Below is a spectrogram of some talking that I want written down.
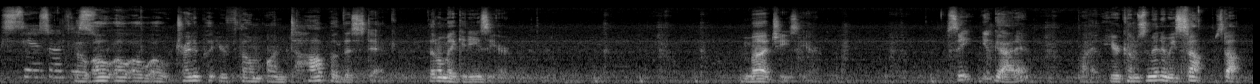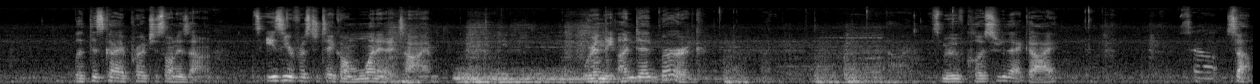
Okay. Stairs are Oh, oh, oh, oh, oh. Try to put your thumb on top of the stick. That'll make it easier. Much easier. See? You got it. Alright, here comes some enemies. Stop, stop. Let this guy approach us on his own. It's easier for us to take on one at a time. We're in the Undead Burg. Alright, let's move closer to that guy. So Stop.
